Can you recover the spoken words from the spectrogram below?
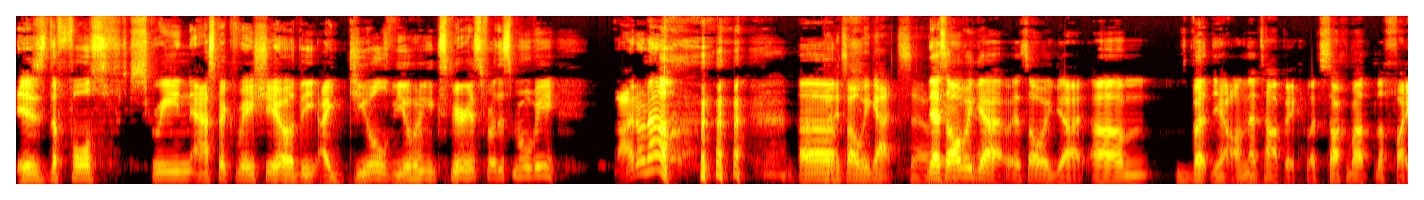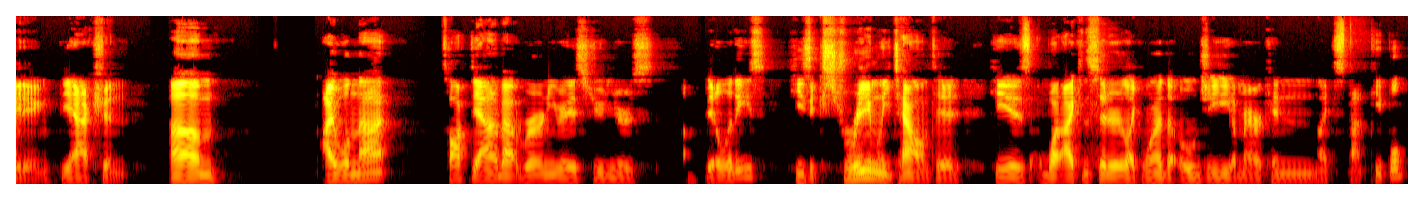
Is the full screen aspect ratio the ideal viewing experience for this movie? I don't know. uh, but it's all we got so that's all we got. That's all we got. Um, but yeah, on that topic, let's talk about the fighting, the action. Um, I will not talk down about Ernie Reyes Jr.'s abilities. He's extremely talented. He is what I consider like one of the OG American like stunt people.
